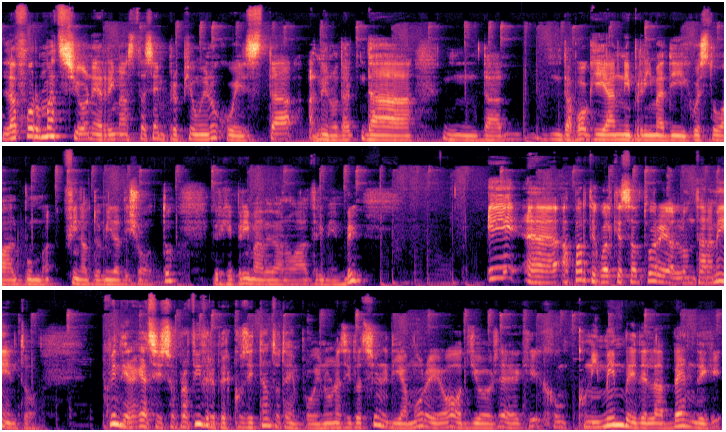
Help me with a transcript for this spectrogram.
la formazione è rimasta sempre più o meno questa, almeno da, da, da, da pochi anni prima di questo album fino al 2018, perché prima avevano altri membri, e eh, a parte qualche saltuario e allontanamento, quindi ragazzi, sopravvivere per così tanto tempo in una situazione di amore e odio, cioè con, con, i membri della band che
